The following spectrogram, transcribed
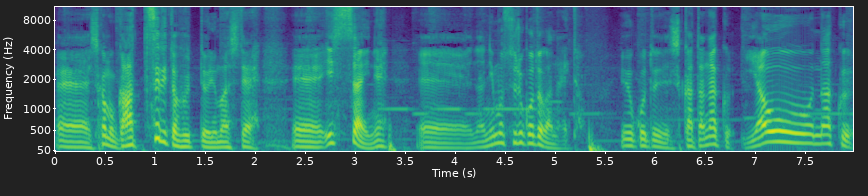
えー、しかもがっつりと降っておりまして、えー、一切ね、えー、何もすることがないと。いうことで仕方なく、いやおうなく、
